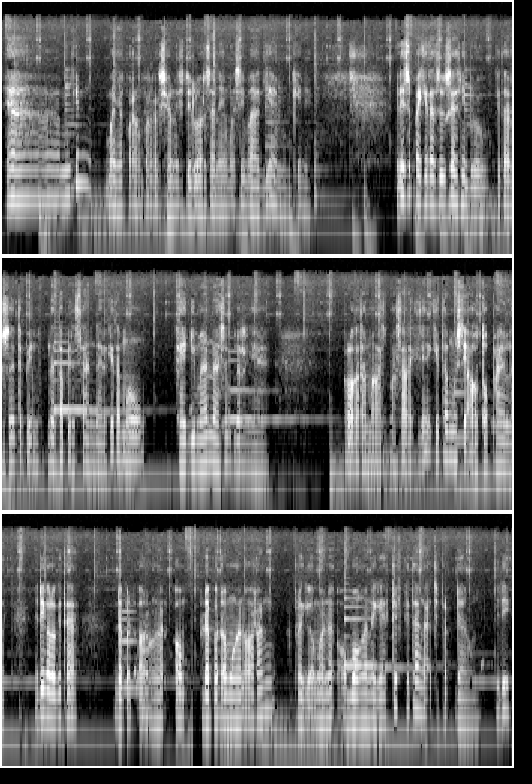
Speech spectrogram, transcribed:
ya mungkin banyak orang perfeksionis di luar sana yang masih bahagia mungkin ya. Jadi supaya kita sukses nih bro kita harus netepin netapin standar. Kita mau kayak gimana sebenarnya? Kalau kata mas mas Alex ini kita mesti autopilot. Jadi kalau kita dapat omongan om, dapat omongan orang apalagi omongan omongan negatif kita nggak cepet down. Jadi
